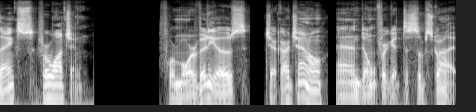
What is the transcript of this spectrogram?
Thanks for watching. For more videos, check our channel and don't forget to subscribe.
